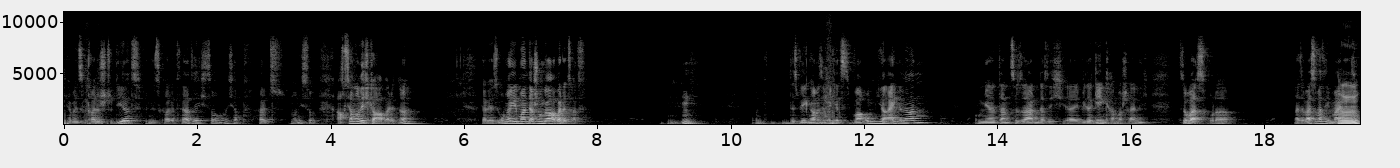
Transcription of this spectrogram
Ich habe jetzt gerade studiert, bin jetzt gerade fertig, so. Ich habe halt noch nicht so. Ach, Sie haben noch nicht gearbeitet, ne? Ja, wir suchen ja jemanden, der schon gearbeitet hat. Mhm. Und deswegen haben sie mich jetzt warum hier eingeladen? Um mir dann zu sagen, dass ich äh, wieder gehen kann wahrscheinlich. Sowas. Oder also weißt du, was ich meine? Mhm.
